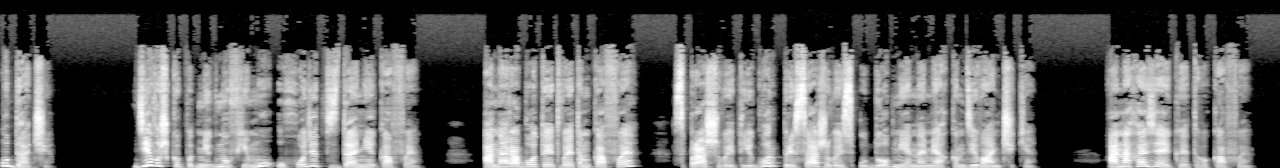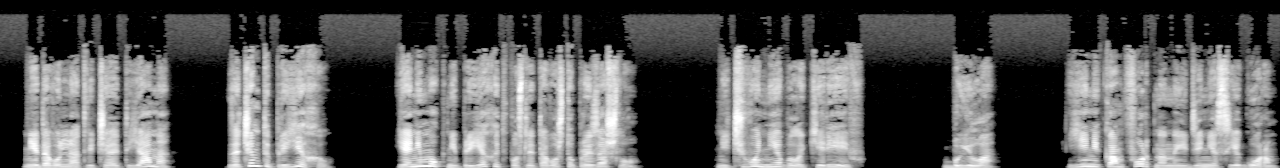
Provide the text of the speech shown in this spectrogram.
«Удачи». Девушка, подмигнув ему, уходит в здание кафе. «Она работает в этом кафе?» спрашивает Егор, присаживаясь удобнее на мягком диванчике. Она хозяйка этого кафе. Недовольно отвечает Яна. «Зачем ты приехал?» Я не мог не приехать после того, что произошло. Ничего не было, Киреев. Было. Ей некомфортно наедине с Егором.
